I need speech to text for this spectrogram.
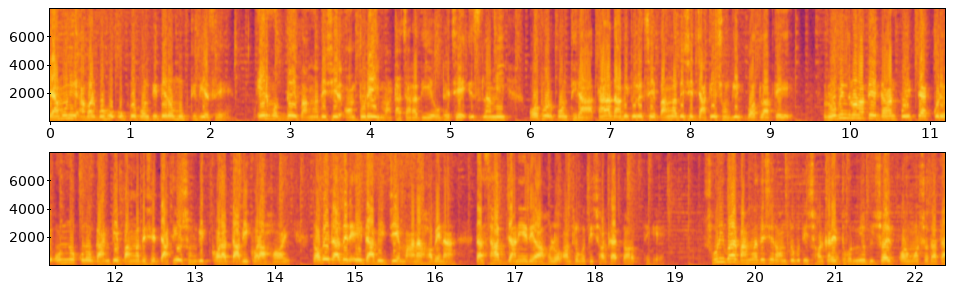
তেমনি আবার বহু উগ্রপন্থীদেরও মুক্তি দিয়েছে। এর মধ্যে বাংলাদেশের অন্তরেই মাথাচাড়া দিয়ে উঠেছে ইসলামী কঠোরপন্থীরা। তারা দাবি তুলেছে, বাংলাদেশের জাতীয় সংগীত বদলাতে। রবীন্দ্রনাথের গান পরিত্যাগ করে অন্য কোনো গানকে বাংলাদেশের জাতীয় সংগীত করার দাবি করা হয়। তবে তাদের এই দাবি যে মানা হবে না, তা সাফ জানিয়ে দেওয়া হলো অন্তর্বর্তী সরকার তরফ থেকে। শনিবার বাংলাদেশের অন্তর্বর্তী সরকারের ধর্মীয় বিষয়ের পরামর্শদাতা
